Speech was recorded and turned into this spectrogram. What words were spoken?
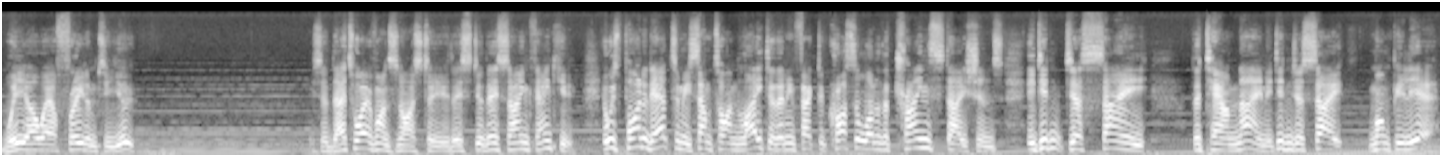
We owe our freedom to you. He said, That's why everyone's nice to you. They're, still, they're saying thank you. It was pointed out to me sometime later that, in fact, across a lot of the train stations, he didn't just say, the town name. It didn't just say Montpellier.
